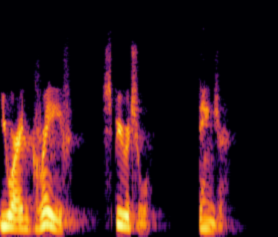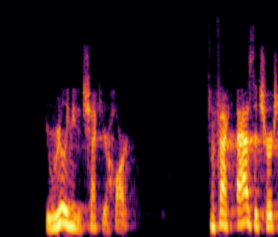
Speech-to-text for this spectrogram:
you are in grave spiritual danger. You really need to check your heart. In fact, as the church,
